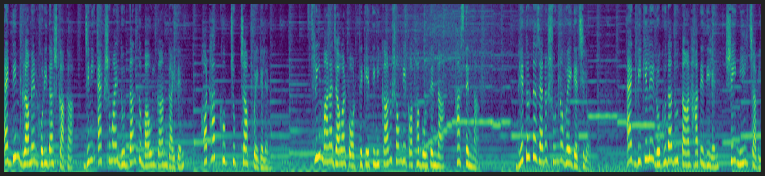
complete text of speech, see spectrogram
একদিন গ্রামের হরিদাস কাকা, যিনি একসময় দুর্দান্ত বাউল গান গাইতেন, হঠাৎ খুব চুপচাপ হয়ে গেলেন। স্ত্রী মারা যাওয়ার পর থেকে তিনি কারও সঙ্গে কথা বলতেন না, হাসতেন না। ভেতরটা যেন শূন্য হয়ে গেছিল। এক বিকেলে রঘুদাদু তাঁর হাতে দিলেন সেই নীল চাবি।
